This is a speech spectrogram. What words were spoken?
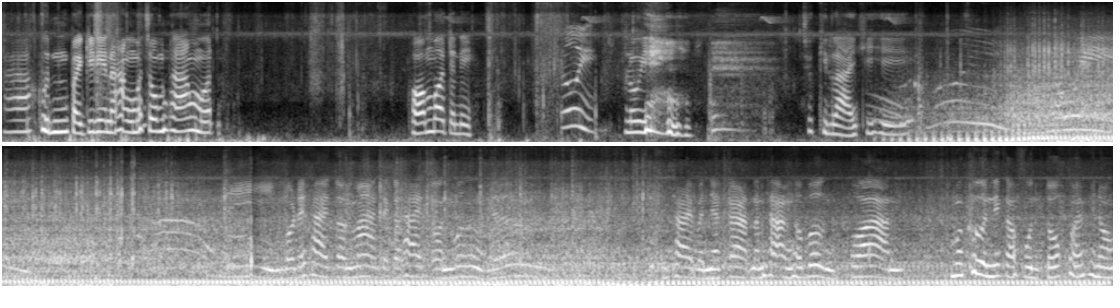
ถ้าคุณไปกินนี่นะหังมาชมทางหมด พร้อมบ่จันดีอุ้ยลุยชุกกินหลายขี้เฮลุยนี่บ่ได้ถ่ายตอนมาแต่ก็ถ่ายตอนมือเด้อถ่ายบรรยากาศน้ำทางเขาเบิ่งเพราะว่าเมื่อคืนนี่ก็ฝนตกไว้พี่น้อง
